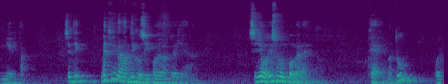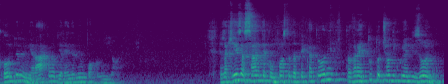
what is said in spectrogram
merita. Senti, mettiti davanti così poi nella preghiera. Signore, io sono un poveretto, ok, ma tu puoi compiere il miracolo di rendermi un poco migliore. Nella Chiesa santa e composta da peccatori troverai tutto ciò di cui hai bisogno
